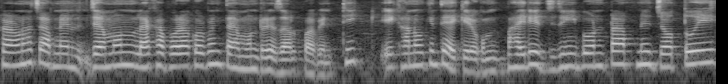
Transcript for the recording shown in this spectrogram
কারণ হচ্ছে আপনি যেমন লেখাপড়া করবেন, তেমন রেজাল্ট পাবেন। ঠিক এখানেও কিন্তু একই রকম। বাইরে জীবনটা আপনি যতই,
